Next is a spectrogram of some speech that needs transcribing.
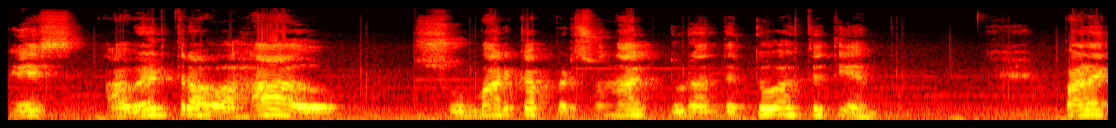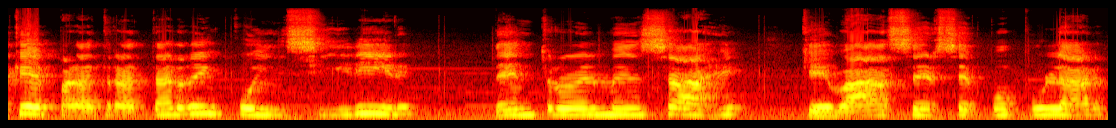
es haber trabajado su marca personal durante todo este tiempo. ¿Para qué? Para tratar de coincidir dentro del mensaje que va a hacerse popular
